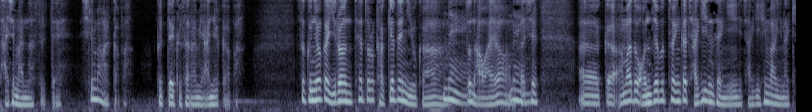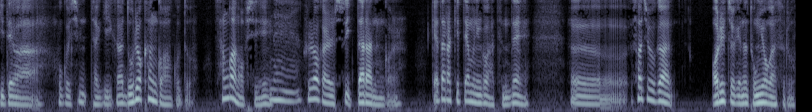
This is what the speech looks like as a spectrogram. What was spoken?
다시 만났을 때 실망할까봐. 그때 그 사람이 아닐까봐. 그래서 그녀가 이런 태도를 갖게 된 이유가 네. 또 나와요. 네. 사실, 아, 그러니까 아마도 언제부터인가 자기 인생이 자기 희망이나 기대와 혹은 심- 자기가 노력한 거하고도 상관없이 네. 흘러갈 수 있다라는 걸 깨달았기 때문인 것 같은데, 어, 서지우가 어릴 적에는 동요 가수로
